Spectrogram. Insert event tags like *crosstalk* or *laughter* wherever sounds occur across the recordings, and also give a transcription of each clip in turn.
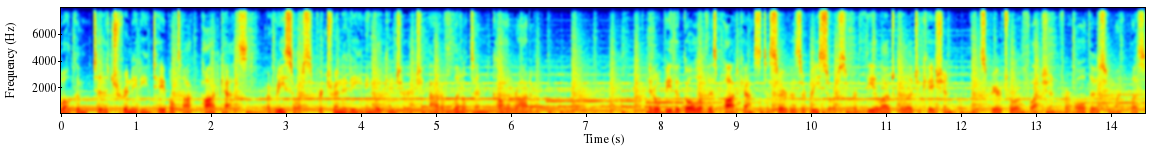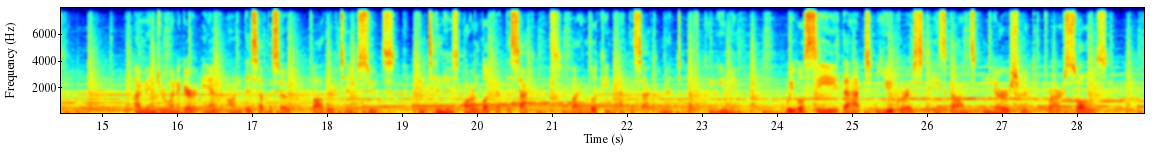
Welcome to the Trinity Table Talk podcast, a resource for Trinity Anglican Church out of Littleton, Colorado. It'll be the goal of this podcast to serve as a resource for theological education and spiritual reflection for all those who might listen. I'm Andrew Wininger, and on this episode, Father Tim Soots continues our look at the sacraments by looking at the sacrament of communion. We will see that Eucharist is God's nourishment for our souls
